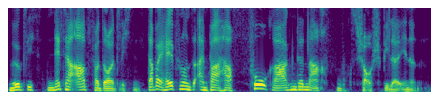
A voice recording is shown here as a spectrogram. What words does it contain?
möglichst nette Art verdeutlichen. Dabei helfen uns ein paar hervorragende Nachwuchsschauspielerinnen.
